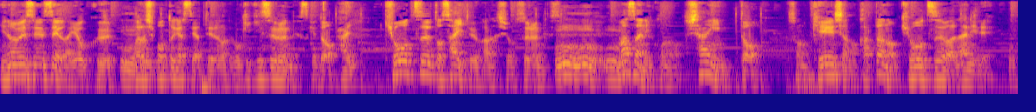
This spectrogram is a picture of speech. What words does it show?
井上先生がよく、うん私、ポッドキャストやってるのでお聞きするんですけど、はい。共通と差異という話をするんですよ。うんうんうん。まさにこの社員とその経営者の方の共通は何でうん、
